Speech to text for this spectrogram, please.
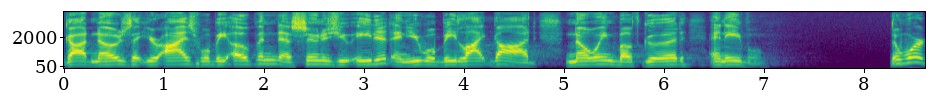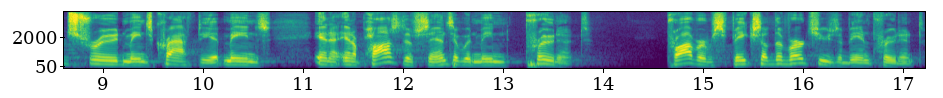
God knows that your eyes will be opened as soon as you eat it, and you will be like God, knowing both good and evil. The word shrewd means crafty. It means, in a, in a positive sense, it would mean prudent. Proverbs speaks of the virtues of being prudent.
